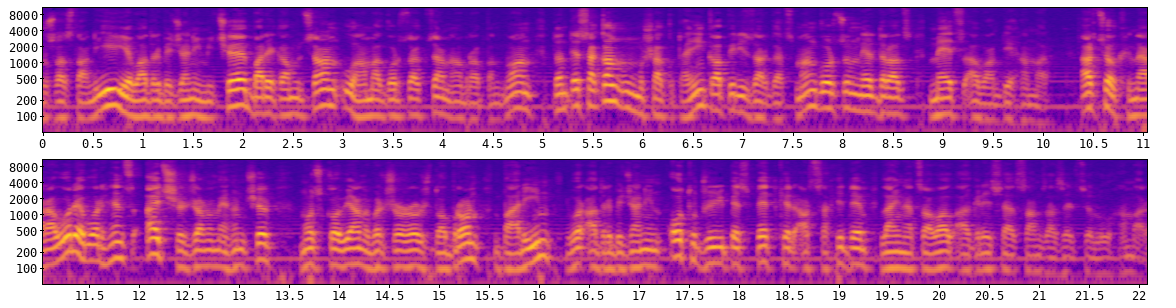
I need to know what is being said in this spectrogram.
Ռուսաստանի եւ Ադրբեջանի միջև բարեկամության ու համագործակցության ամրապնդման, տնտեսական ու մշակութային կապերի զարգացման գործում ներդրած մեծ ավանդի համար։ Արդյոք հնարավոր է, որ հենց այդ շրջանում է հնչել մոսկովյան վճռորոշ դոբրոն բարին, որ Ադրբեջանին օդ ու ջրի պես պետք էր Արցախի դեմ լայնածավալ ագրեսիա սանձազերծելու համար։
